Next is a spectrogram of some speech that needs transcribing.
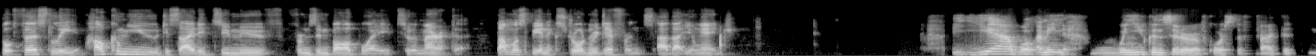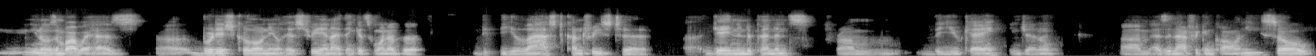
But firstly, how come you decided to move from Zimbabwe to America? That must be an extraordinary difference at that young age. Yeah, well, I mean, when you consider, of course, the fact that you know Zimbabwe has uh, British colonial history, and I think it's one of the the last countries to uh, gain independence from the UK in general um, as an African colony. So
